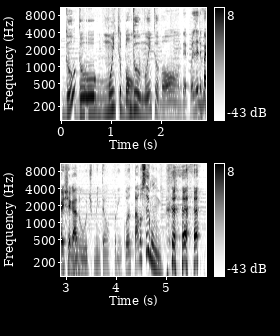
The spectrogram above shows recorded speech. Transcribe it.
Do? do muito bom. Do muito bom. Depois ele vai Muito chegar bom. no último, então. Por enquanto tá no segundo.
